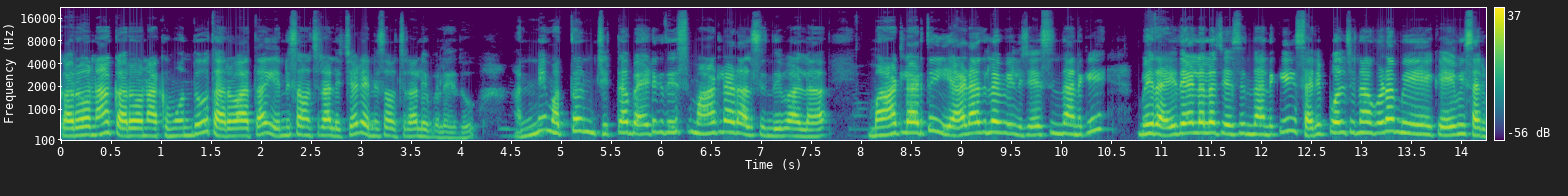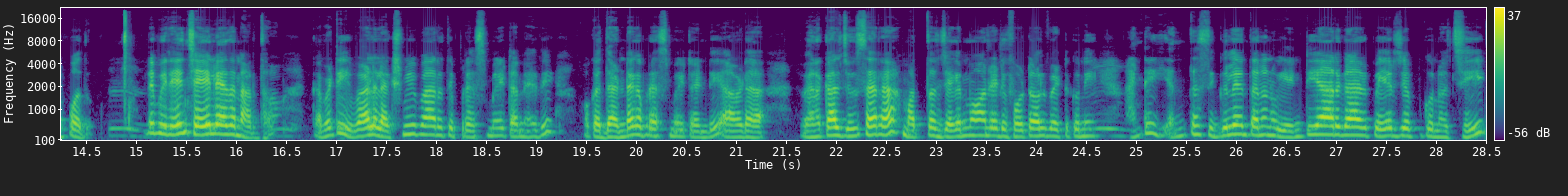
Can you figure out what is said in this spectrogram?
కరోనా కరోనాకు ముందు తర్వాత ఎన్ని సంవత్సరాలు ఇచ్చాడు ఎన్ని సంవత్సరాలు ఇవ్వలేదు. అన్నీ మొత్తం చిట్టా బయటకు తీసి మాట్లాడాల్సింది వాళ్ళ మాట్లాడితే ఈ ఏడాదిలో వీళ్ళు చేసిన దానికి మీరు ఐదేళ్ళలో చేసిన దానికి సరిపోల్చినా కూడా మీకు ఏమీ సరిపోదు అంటే మీరేం చేయలేదని అర్థం. కాబట్టి ఇవాళ లక్ష్మీభారతి ప్రెస్ మీట్ అనేది ఒక దండగ ప్రెస్ మీట్ అండి. ఆవిడ వెనకాల చూసారా? మొత్తం జగన్మోహన్ రెడ్డి ఫోటోలు పెట్టుకుని. అంటే ఎంత సిగ్గులేంతనో నువ్వు ఎన్టీఆర్ గారి పేరు చెప్పుకుని వచ్చి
